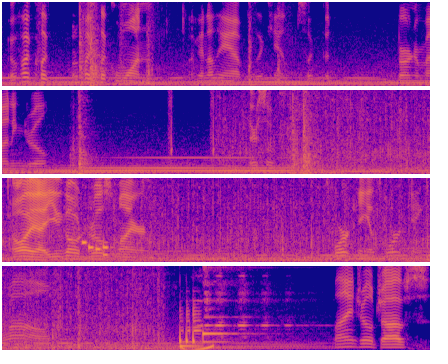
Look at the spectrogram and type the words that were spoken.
What if I click what if I click one? Okay, nothing happens. I can't select the burner mining drill. There's some fuel. Oh yeah, you go drill some iron. It's working, it's working, wow. Mine drill jobs,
